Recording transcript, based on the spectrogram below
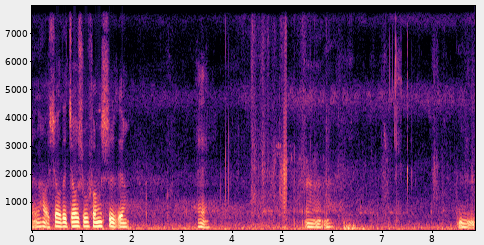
很好笑的教书方式这样，哎，嗯嗯，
